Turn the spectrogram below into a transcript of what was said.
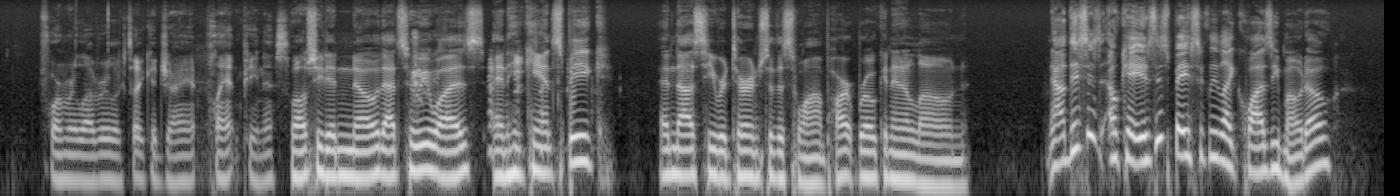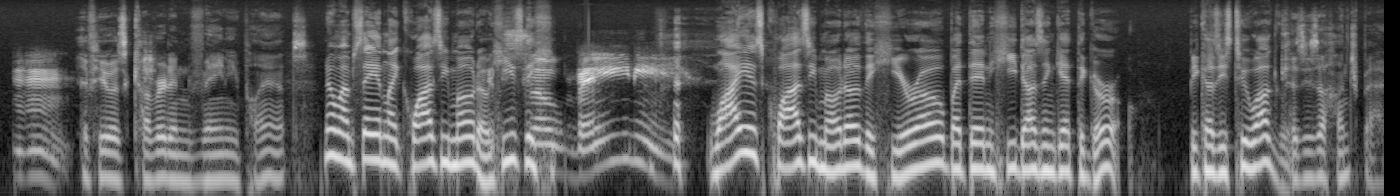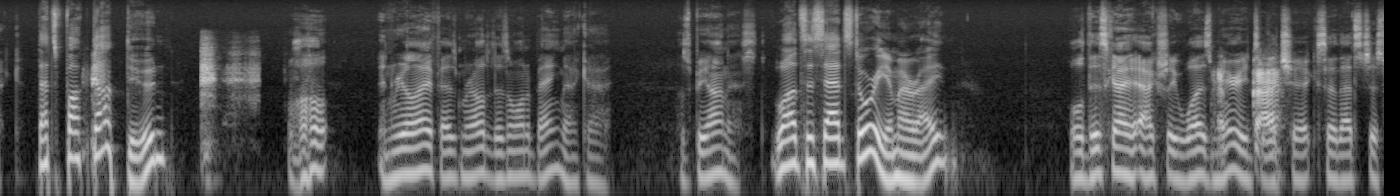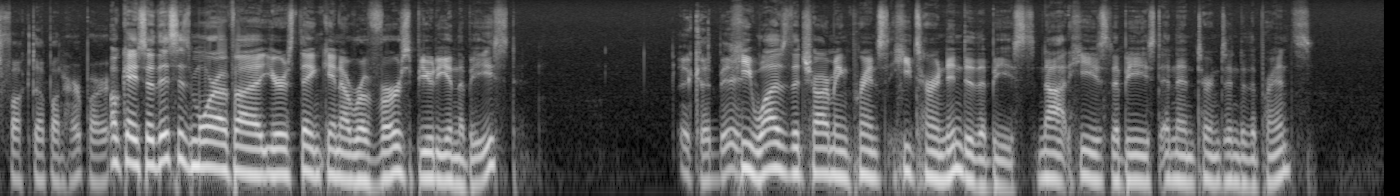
former lover looked like a giant plant penis. Well, she didn't know that's who he was, and he can't speak, and thus he returns to the swamp, heartbroken and alone. Now, this is okay. Is this basically like Quasimodo? Mm-hmm. If he was covered in veiny plants. No, I'm saying like Quasimodo. He's the so veiny. why is Quasimodo the hero, but then he doesn't get the girl because he's too ugly? Because he's a hunchback. That's fucked up, dude. Well, in real life, Esmeralda doesn't want to bang that guy. Let's be honest. Well, it's a sad story, am I right? Well, this guy actually was married to a chick, so that's just fucked up on her part. Okay, so this is more of a you're thinking a reverse Beauty and the Beast. It could be. He was the charming prince. He turned into the beast, not he's the beast and then turns into the prince.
